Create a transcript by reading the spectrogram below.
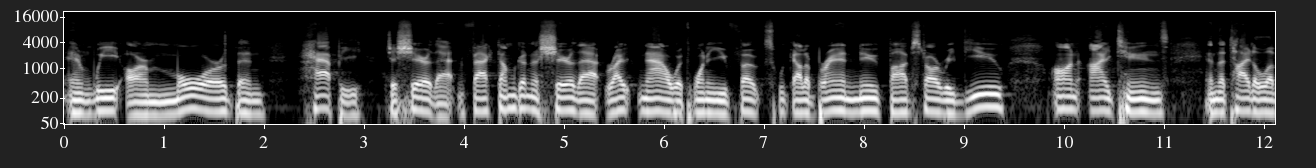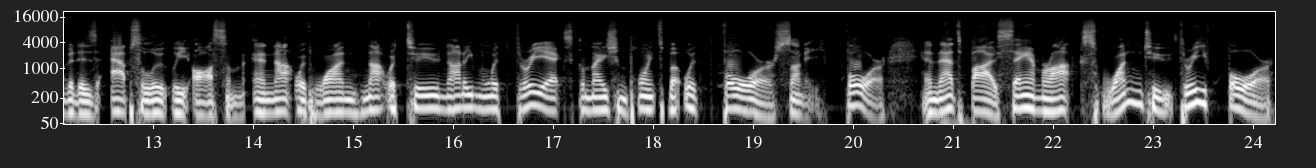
And we are more than happy to share that. In fact, I'm going to share that right now with one of you folks. We got a brand new five star review on iTunes, and the title of it is absolutely awesome. And not with one, not with two, not even with three exclamation points, but with four, Sonny. Four. And that's by Sam Rocks one, two, three, four.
